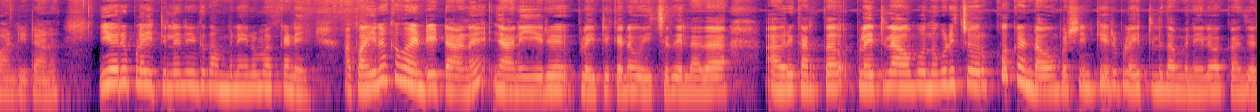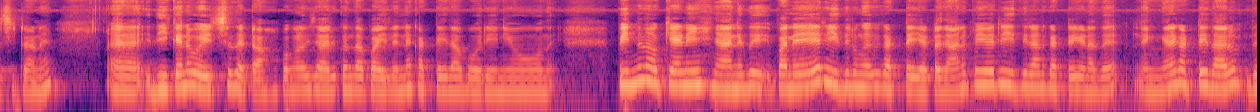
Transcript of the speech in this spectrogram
വേണ്ടിയിട്ടാണ്. ഈ ഒരു പ്ലേറ്റിൽ തന്നെ എനിക്ക് തമ്പനയിലും വെക്കണേ. അപ്പോൾ അതിനൊക്കെ വേണ്ടിയിട്ടാണ് ഞാൻ ഈ ഒരു പ്ലേറ്റിൽ തന്നെ ഒഴിച്ചത്. അല്ലാതെ ആ ഒരു കറുത്ത പ്ലേറ്റിലാവുമ്പോൾ ഒന്നും കൂടി ചൊറുക്കൊക്കെ ഉണ്ടാവും. പക്ഷേ എനിക്ക് ഒരു പ്ലേറ്റിൽ തമ്പനയിൽ വെക്കാൻ വിചാരിച്ചിട്ടാണ് ഇതിൽ തന്നെ ഒഴിച്ചത് കേട്ടോ അപ്പോൾ നിങ്ങൾ വിചാരിക്കും എന്താ അപ്പോൾ അതിൽ തന്നെ കട്ട് ചെയ്താൽ പോരേനിയോന്ന്. പിന്നെ നോക്കിയാണെ ഞാനിത് പല രീതിയിലും നിങ്ങൾക്ക് കട്ട് ചെയ്യാം കേട്ടോ ഞാനിപ്പോൾ ഈ ഒരു രീതിയിലാണ് കട്ട് ചെയ്യണത്. എങ്ങനെ കട്ട് ചെയ്താലും ഇത്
